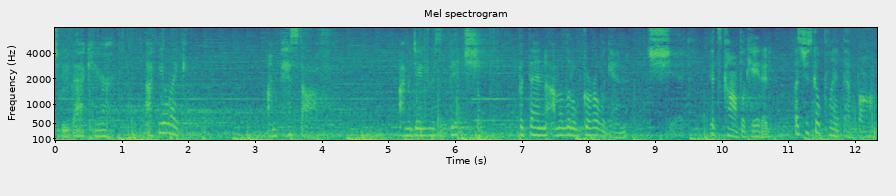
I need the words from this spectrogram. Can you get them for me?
to be back here. I feel like I'm pissed off. I'm a dangerous bitch. But then I'm a little girl again. Shit. It's complicated. Let's just go plant that bomb.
